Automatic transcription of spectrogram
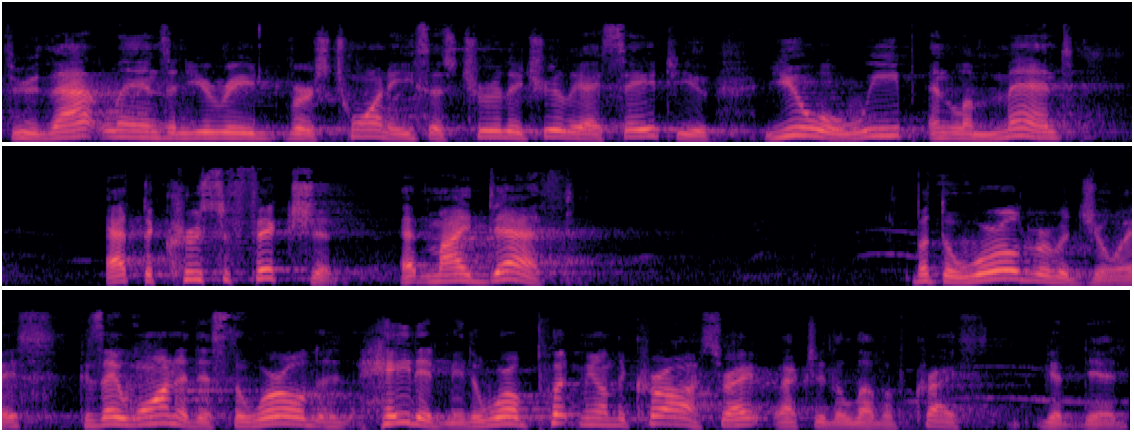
through that lens and you read verse 20, he says, Truly, truly, I say to you, you will weep and lament at the crucifixion, at my death. But the world will rejoice because they wanted this. The world hated me. The world put me on the cross, right? Actually, the love of Christ did. But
